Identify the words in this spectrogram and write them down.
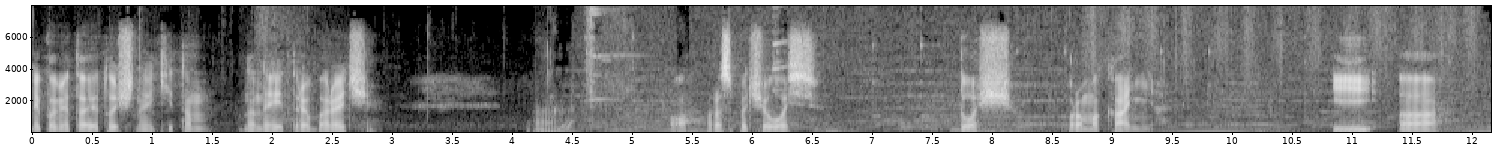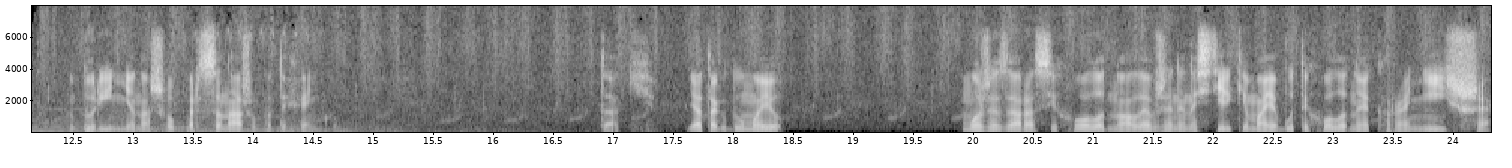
Не пам'ятаю точно, які там на неї треба речі. О, розпочалось. Дощ. Промакання. І а, дуріння нашого персонажу потихеньку. Так. Я так думаю. Може зараз і холодно, але вже не настільки має бути холодно, як раніше.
